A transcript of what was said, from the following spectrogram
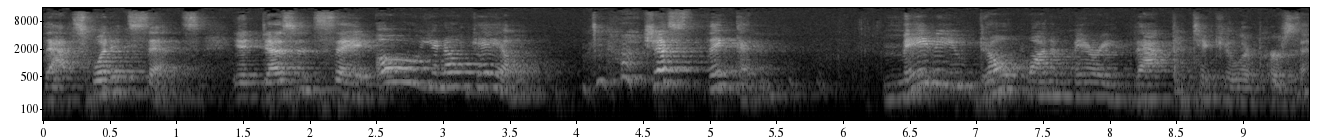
That's what it says. It doesn't say, oh, you know, Gayle, just thinking, maybe you don't want to marry that particular person.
